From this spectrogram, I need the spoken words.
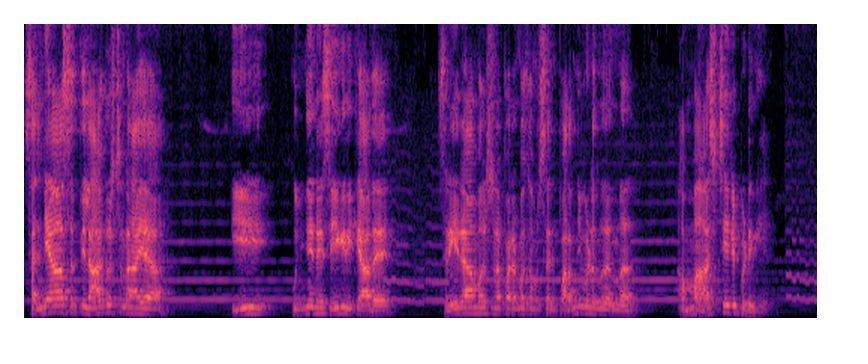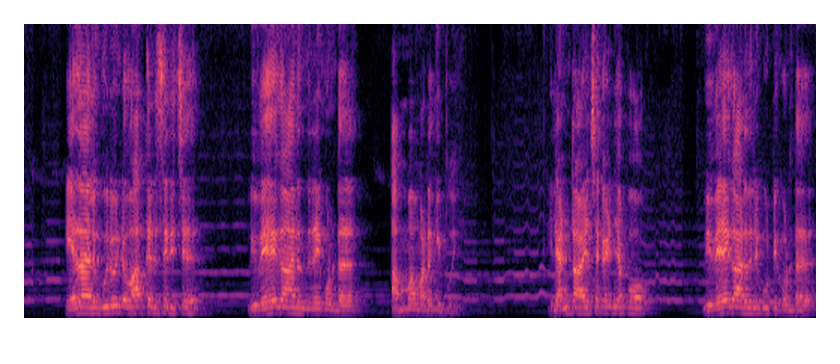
സന്യാസത്തിൽ ആകൃഷ്ടനായ ഈ കുഞ്ഞിനെ സ്വീകരിക്കാതെ ശ്രീരാമകൃഷ്ണ പരമഹംസൻ പറഞ്ഞു വിടുന്നതെന്ന് അമ്മ ആശ്ചര്യപ്പെടുകയാണ്. ഏതായാലും ഗുരുവിന്റെ വാക്കനുസരിച്ച് വിവേകാനന്ദനെ കൊണ്ട് അമ്മ മടങ്ങിപ്പോയി. രണ്ടാഴ്ച കഴിഞ്ഞപ്പോൾ വിവേകാനന്ദനെ കൂട്ടിക്കൊണ്ട്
